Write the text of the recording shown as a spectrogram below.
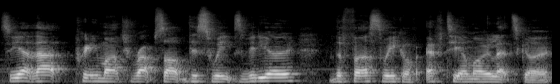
So yeah, that pretty much wraps up this week's video. The first week of FTMO Let's Go.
